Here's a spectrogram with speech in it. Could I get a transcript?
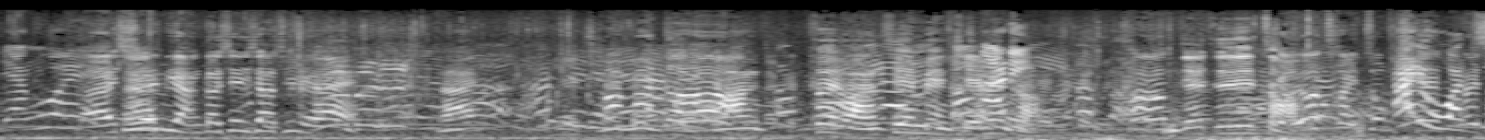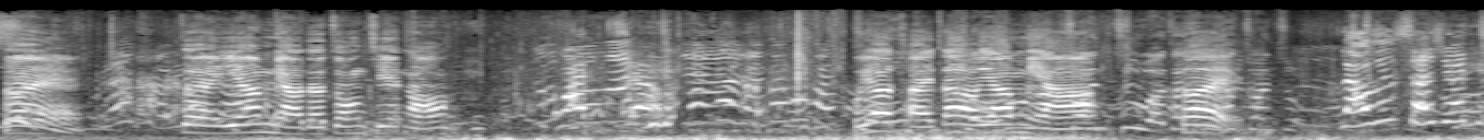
两位。来，先两个先下去，哎，来，慢慢的哈，往再往前面前面走，你就直接走。脚要踩中。哎呦我对，在秧苗的中间哦。不要踩到秧苗专。注啊，在这里要专注。老师才喜欢推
